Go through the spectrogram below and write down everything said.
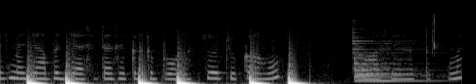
गाइस मैं यहाँ पर जैसे तैसे करके पहुँच तो चुका हूँ। वहाँ से यहाँ तक मैं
